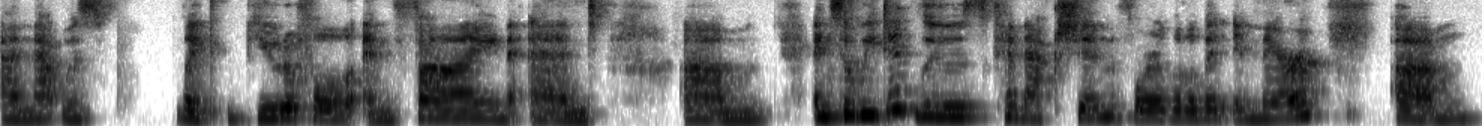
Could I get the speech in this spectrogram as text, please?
and that was like beautiful and fine and um, and so we did lose connection for a little bit in there um,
